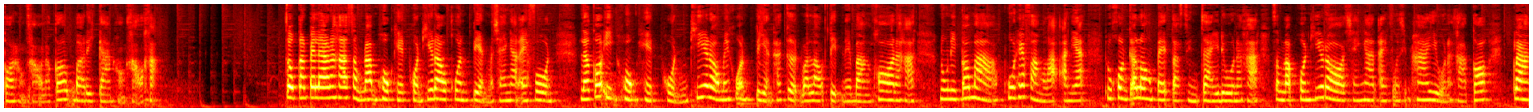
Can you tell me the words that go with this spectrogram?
กรณ์ของเขา แล้วก็บริการของเขาค่ะ จบกันไปแล้วนะคะสำหรับ 6 เหตุผลที่เราควรเปลี่ยนมาใช้งาน iPhone แล้วก็อีก 6 เหตุผลที่เราไม่ควรเปลี่ยนถ้าเกิดว่าเราติดในบางข้อนะคะนุกนิกก็มาพูดให้ฟังละอันเนี้ยทุกคนก็ลองไปตัดสินใจดูนะคะสำหรับคนที่รอใช้งาน iPhone 15 อยู่นะคะ ก็กลาง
